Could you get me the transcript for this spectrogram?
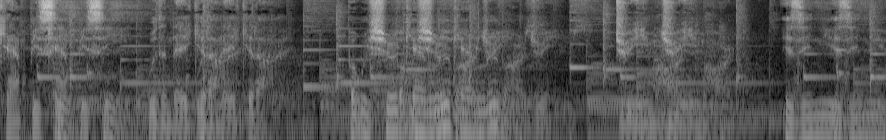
can't be seen, can't be seen with a naked, eye. naked eye. But we sure But we can, sure live, can our live dreams. our dreams. Dream, heart, dream heart is in you, is in you,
